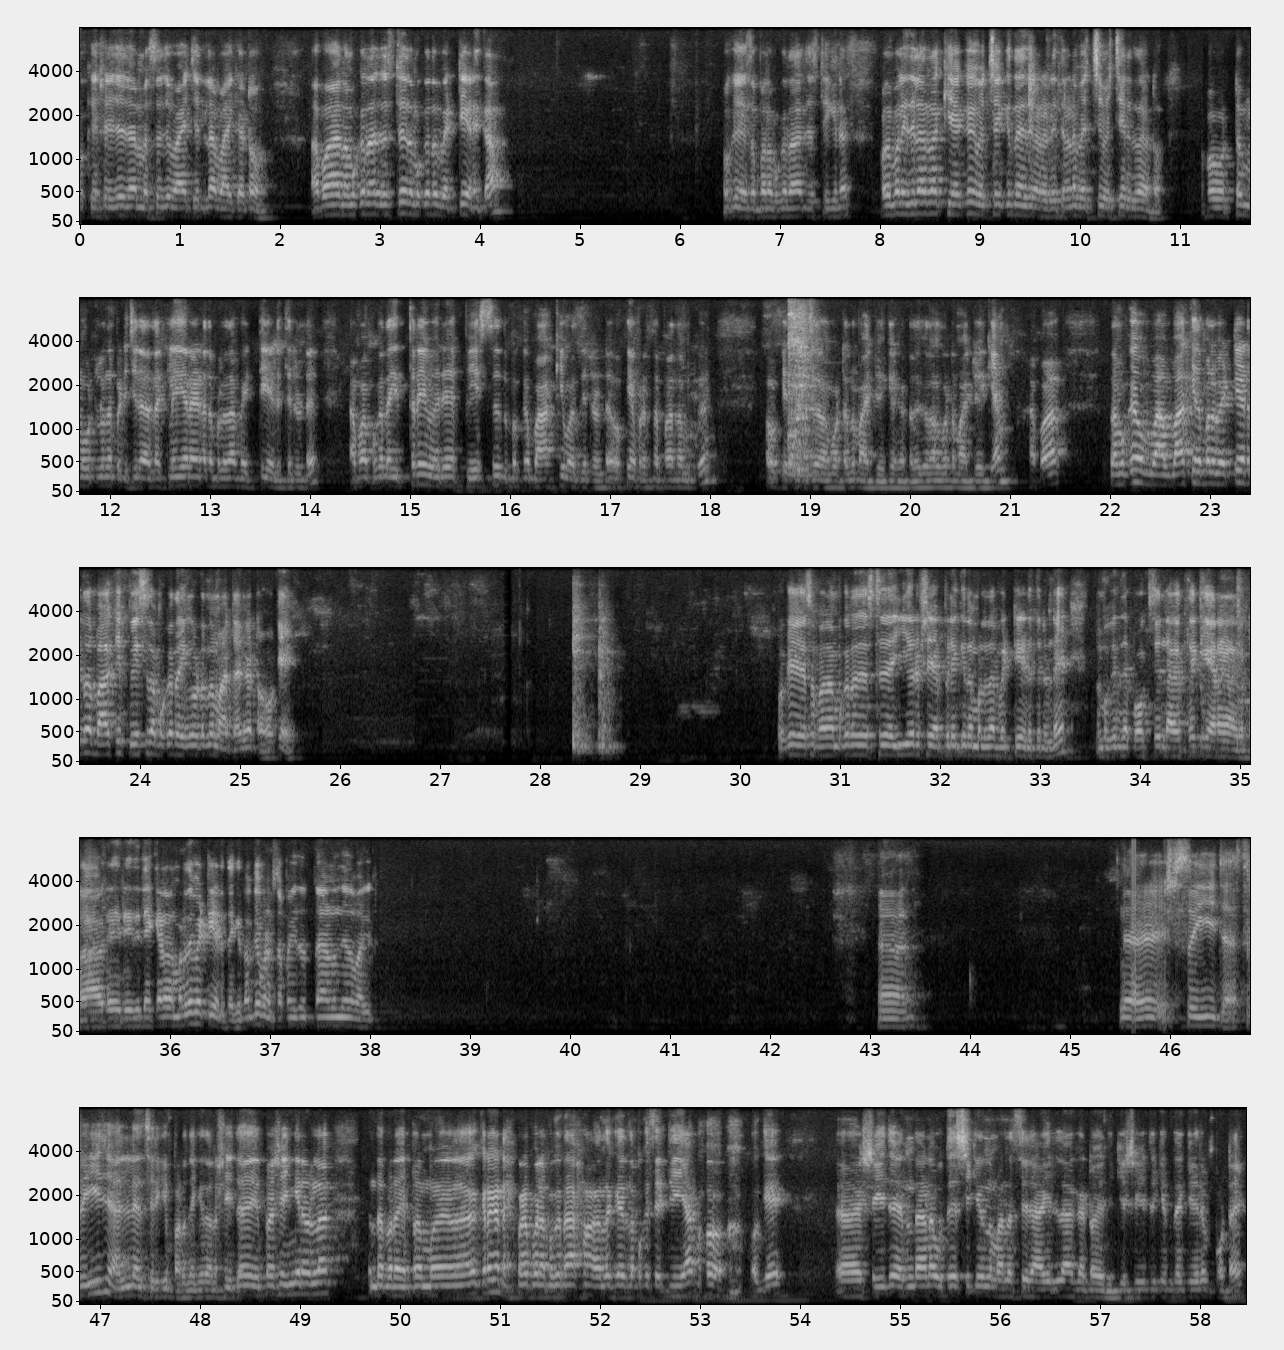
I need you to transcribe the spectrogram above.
ഓക്കെ ഷീജ ഞാൻ മെസ്സേജ് വായിച്ചിട്ടില്ല വായിക്കാട്ടോ അപ്പൊ നമുക്കത് ജസ്റ്റ് നമുക്കത് വെട്ടിയെടുക്കാം. ഓക്കെ അപ്പൊ നമുക്ക് ജസ്റ്റ് ഇങ്ങനെ. അപ്പൊ നമ്മൾ കേക്ക് വെച്ചേക്കുന്ന ഇതിലാണ്. ഇതിലാണ് വെച്ച് വെച്ചിരുന്നത് കേട്ടോ. അപ്പൊ ഒട്ടും മൂട്ടിലൊന്നും പിടിച്ചില്ല. ക്ലിയർ ആയിട്ട് നമ്മൾ വെട്ടി എടുത്തിട്ടുണ്ട്. അപ്പൊ നമുക്ക് ഇത്രയും ഒരു പീസ് നമുക്ക് ബാക്കി വന്നിട്ടുണ്ട്. ഓക്കെ ഫ്രണ്ട്സ് അപ്പൊ നമുക്ക് ഓക്കെ തിരിച്ച് അങ്ങോട്ടൊന്ന് മാറ്റി വെക്കാം കേട്ടോ. അങ്ങോട്ട് മാറ്റി വെക്കാം. അപ്പൊ നമുക്ക് ബാക്കി നമ്മൾ വെട്ടിയെടുത്ത ബാക്കി പീസ് നമുക്ക് ഇങ്ങോട്ടൊന്ന് മാറ്റാം കേട്ടോ. ഓക്കെ ഓക്കെ അപ്പൊ നമുക്ക് ജസ്റ്റ് ഈ ഒരു ഷേപ്പിലേക്ക് നമ്മൾ വെട്ടി എടുത്തിട്ടുണ്ട് നമുക്ക് ഇതിന്റെ ബോക്സിന്റെ അകത്തേക്ക് ഇറങ്ങാം കേട്ടോ. ആ ഒരു രീതിയിലേക്കാണ് നമ്മൾ വെട്ടിയെടുത്തേക്കുന്നത്. ഓക്കെ ഫ്രണ്ട്സ് അപ്പൊ ഇത് ഇതാണ് ഞാൻ ശ്രീജ ശ്രീജ അല്ല ശരിക്കും പറഞ്ഞിരിക്കുന്നത്. പക്ഷേ ഇത് പക്ഷെ ഇങ്ങനെയുള്ള എന്താ പറയാ ഇപ്പം കിടക്കട്ടെ കുഴപ്പമില്ല. നമുക്ക് അതൊക്കെ നമുക്ക് സെറ്റ് ചെയ്യാം. ഓക്കെ. ഷീജ എന്താണ് ഉദ്ദേശിക്കുന്നത് മനസ്സിലായില്ല കേട്ടോ എനിക്ക്. ഷീജയ്ക്ക് എന്തെങ്കിലും പോട്ടെ.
